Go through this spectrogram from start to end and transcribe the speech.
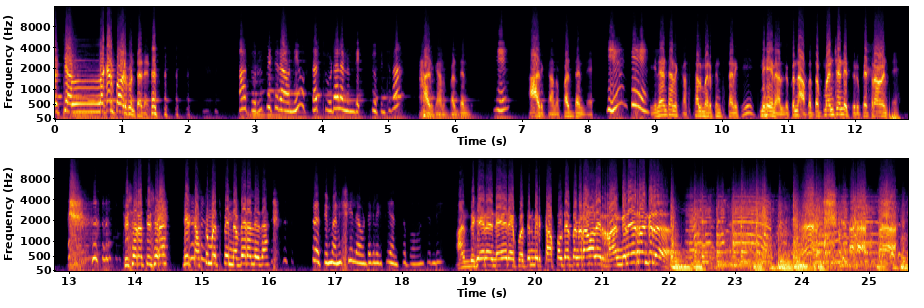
చెల్లకని పాడుకుంటాడండి. ఆ తుర్రు పిట్టరావుని ఒకసారి చూడాలనుంది. చూపించవా? ఆడు కనపడ్డండి. ఆడు కనపడ్డండి ఇలాంటి వాళ్ళ కష్టాలు మరిపించడానికి నేను అల్లుకున్న అబద్ధపు మంచి అండి తిరుపెట్టరావు అంటే. చూసారా చూసారా మీరు కష్టం మర్చిపోయి నవ్వారా లేదా? ప్రతి మనిషి ఇలా ఉండగలిగితే ఎంత బాగుంటుంది? అందుకేనండి రేపు పొద్దున మీరు కప్పల తీర్థంగా రావాలి. రంగులే రంగులు.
